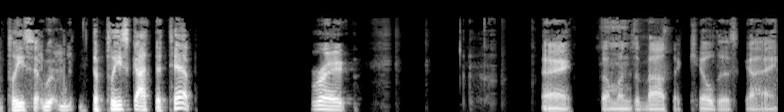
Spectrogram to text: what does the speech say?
the police, the police got the tip. Right. Hey, someone's about to kill this guy.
